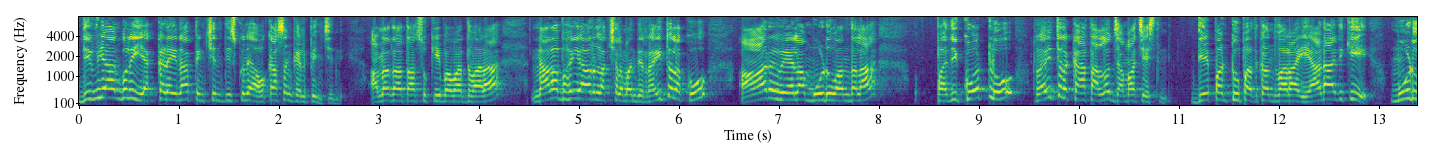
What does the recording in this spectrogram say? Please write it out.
దివ్యాంగులు ఎక్కడైనా పెన్షన్ తీసుకునే అవకాశం కల్పించింది. అన్నదాత సుఖీభవ ద్వారా నలభై ఆరు లక్షల మంది రైతులకు ఆరు వేల మూడు వందల పది కోట్లు రైతుల ఖాతాల్లో జమ చేసింది. దీపం టూ పథకం ద్వారా ఏడాదికి మూడు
